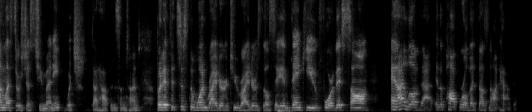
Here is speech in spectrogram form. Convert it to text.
unless there's just too many, which that happens sometimes. But if it's just the one writer or two writers, they'll say, and thank you for this song. And I love that. In the pop world, that does not happen.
